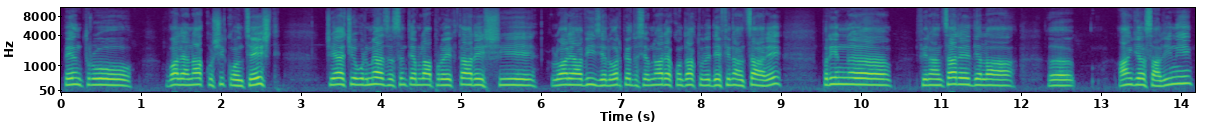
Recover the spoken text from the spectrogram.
pentru Valea Nacu și Conțești, ceea ce urmează, suntem la proiectare și luarea avizelor pentru semnarea contractului de finanțare prin uh, finanțare de la uh, Angel Salini,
